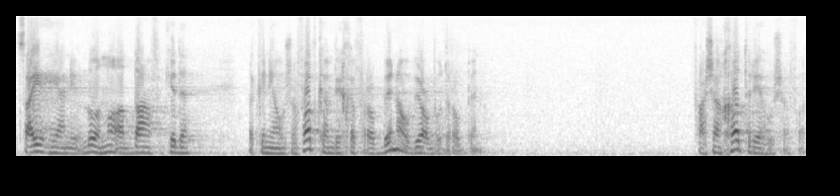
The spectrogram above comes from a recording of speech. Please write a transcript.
صحيح يعني له نقط ضعف كده لكن يهوشافاط كان بيخاف ربنا وبيعبد ربنا. فعشان خاطر يهوشافاط.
